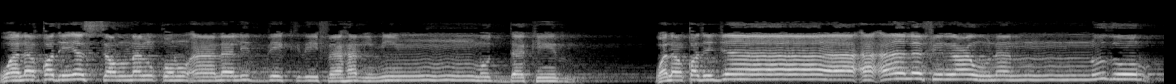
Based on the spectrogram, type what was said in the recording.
ولقد يسرنا القرآن للذكر فهل من مدكر. ولقد جاء آل فرعون النذر.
